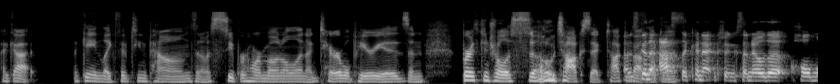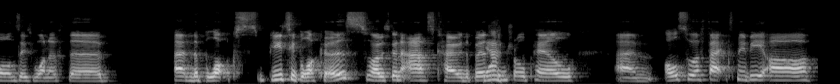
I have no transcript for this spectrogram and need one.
I got I gained like 15 pounds and I was super hormonal and had terrible periods and birth control is so toxic. Talk about it. I was going to ask the connection because I know that hormones is one of the um, the blocks beauty blockers. So I was going to ask how the birth yeah. control pill um, also affects maybe our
